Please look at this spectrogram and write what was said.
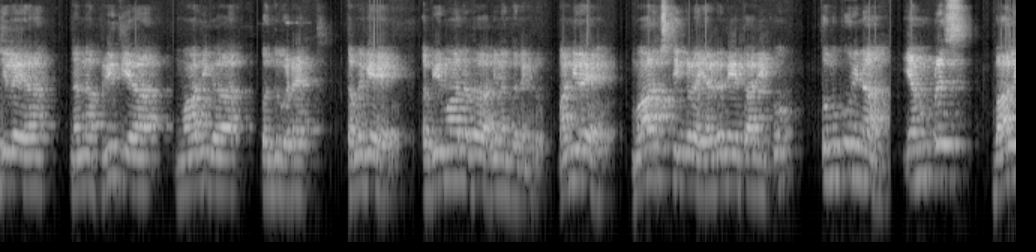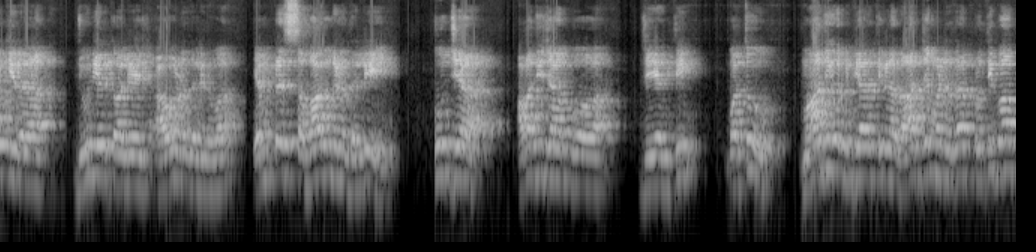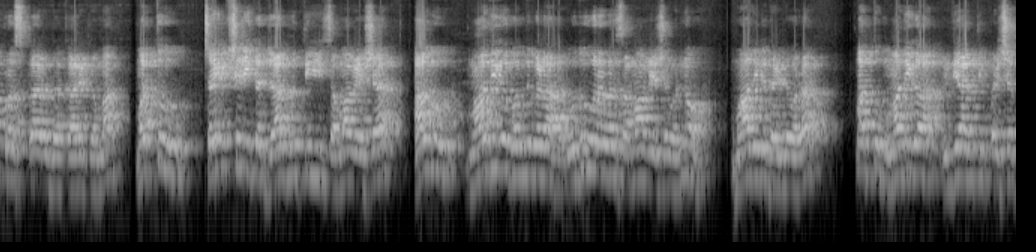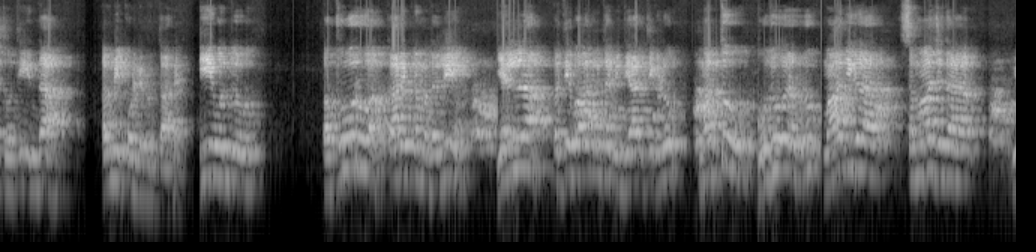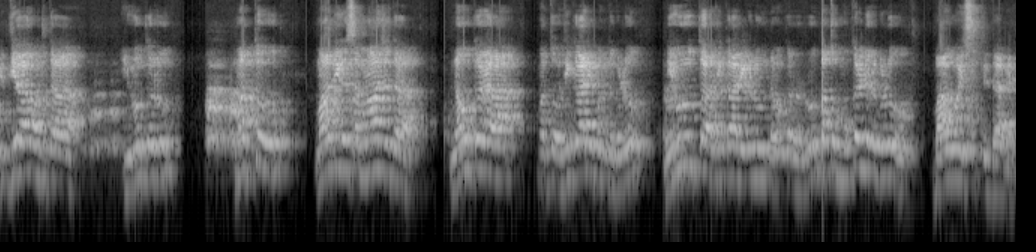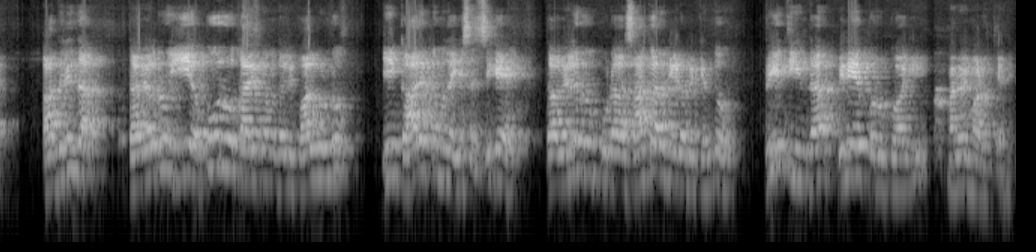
ಜಿಲ್ಲೆಯ ನನ್ನ ಪ್ರೀತಿಯ ಮಾದಿಗ ಬಂಧುಗಳೇ, ತಮಗೆ ಅಭಿಮಾನದ ಅಭಿನಂದನೆಗಳು. ಮಾನ್ಯರೇ, ಮಾರ್ಚ್ ತಿಂಗಳ ಎರಡನೇ ತಾರೀಕು ತುಮಕೂರಿನ ಎಂಪ್ರೆಸ್ ಬಾಲಕಿಯರ ಜೂನಿಯರ್ ಕಾಲೇಜ್ ಆವರಣದಲ್ಲಿರುವ ಎಂಪ್ರೆಸ್ ಸಭಾಂಗಣದಲ್ಲಿ ಪೂಜ್ಯ ಆದಿಜಾಂಬುವ ಜಯಂತಿ ಮತ್ತು ಮಾದಿಗ ವಿದ್ಯಾರ್ಥಿಗಳ ರಾಜ್ಯ ಮಟ್ಟದ ಪ್ರತಿಭಾ ಪುರಸ್ಕಾರದ ಕಾರ್ಯಕ್ರಮ ಮತ್ತು ಶೈಕ್ಷಣಿಕ ಜಾಗೃತಿ ಸಮಾವೇಶ ಹಾಗೂ ಮಾದಿಗ ಬಂಧುಗಳ ವಧುವರರ ಸಮಾವೇಶವನ್ನು ಮಾದಿಗ ದಂಡೋರ ಮತ್ತು ಮಾದಿಗ ವಿದ್ಯಾರ್ಥಿ ಪರಿಷತ್ ವತಿಯಿಂದ ಹಮ್ಮಿಕೊಂಡಿರುತ್ತಾರೆ. ಈ ಒಂದು ಅಪೂರ್ವ ಕಾರ್ಯಕ್ರಮದಲ್ಲಿ ಎಲ್ಲ ಪ್ರತಿಭಾನ್ವಿತ ವಿದ್ಯಾರ್ಥಿಗಳು ಮತ್ತು ವಧುವರರು, ಮಾದಿಗ ಸಮಾಜದ ವಿದ್ಯಾವಂತ ಯುವಕರು ಮತ್ತು ಮಾದಿಗ ಸಮಾಜದ ನೌಕರ ಮತ್ತು ಅಧಿಕಾರಿ ಬಂಧುಗಳು, ನಿವೃತ್ತ ಅಧಿಕಾರಿಗಳು, ನೌಕರರು ಮತ್ತು ಮುಖಂಡರುಗಳು ಭಾಗವಹಿಸುತ್ತಿದ್ದಾರೆ. ಆದ್ದರಿಂದ ತಾವೆಲ್ಲರೂ ಈ ಅಪೂರ್ವ ಕಾರ್ಯಕ್ರಮದಲ್ಲಿ ಪಾಲ್ಗೊಂಡು ಈ ಕಾರ್ಯಕ್ರಮದ ಯಶಸ್ಸಿಗೆ ತಾವೆಲ್ಲರೂ ಕೂಡ ಸಹಕಾರ ನೀಡಬೇಕೆಂದು ಪ್ರೀತಿಯಿಂದ ವಿನಯಪೂರ್ವಕವಾಗಿ ಮನವಿ ಮಾಡುತ್ತೇನೆ.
